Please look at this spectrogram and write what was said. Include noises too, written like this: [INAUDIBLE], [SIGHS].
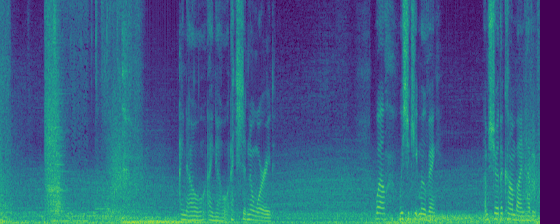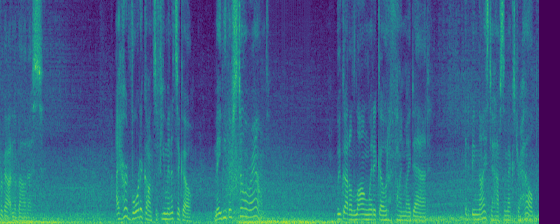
[SIGHS] I know, I know. I shouldn't have worried. Well, we should keep moving. I'm sure the Combine haven't forgotten about us. I heard Vortigaunt's a few minutes ago. Maybe they're still around. We've got a long way to go to find my dad. It'd be nice to have some extra help.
